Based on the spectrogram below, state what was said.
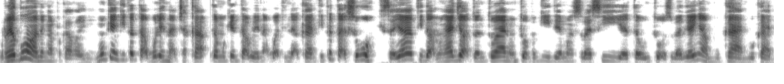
redha dengan perkara ini. Mungkin kita tak boleh nak cakap kita mungkin tak boleh nak buat tindakan. Kita tak suruh. Saya tidak mengajak tuan-tuan untuk pergi demonstrasi atau untuk sebagainya. Bukan bukan.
